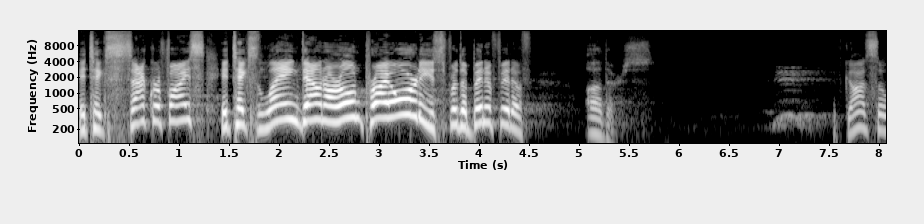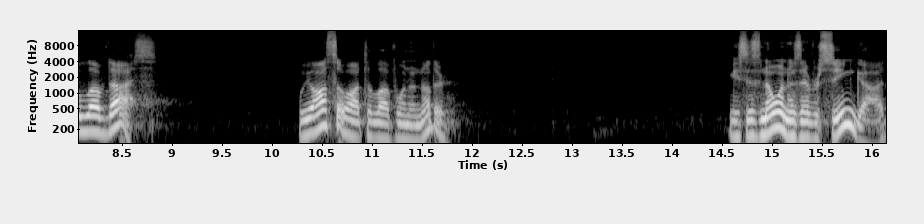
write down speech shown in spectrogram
it takes sacrifice, it takes laying down our own priorities for the benefit of others. If God so loved us, we also ought to love one another. He says, No one has ever seen God.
